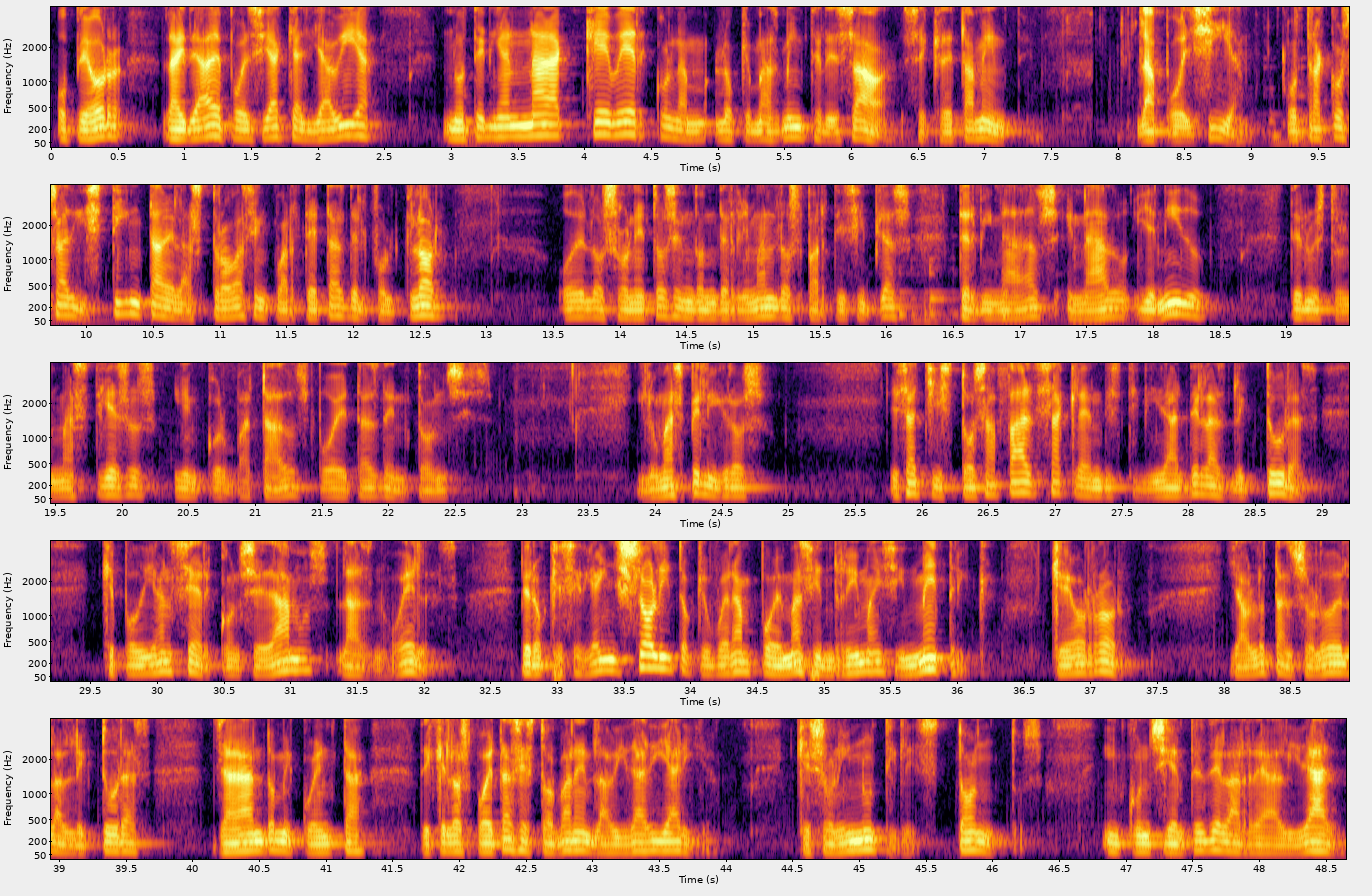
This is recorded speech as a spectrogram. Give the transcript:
O peor, la idea de poesía que allí había no tenían nada que ver con lo que más me interesaba secretamente, la poesía, otra cosa distinta de las trovas en cuartetas del folclore o de los sonetos en donde riman los participios terminados en ado y en ido de nuestros más tiesos y encorbatados poetas de entonces. Y lo más peligroso, esa chistosa falsa clandestinidad de las lecturas que podían ser, concedamos, las novelas, pero que sería insólito que fueran poemas sin rima y sin métrica. ¡Qué horror! Y hablo tan solo de las lecturas, ya dándome cuenta de que los poetas estorban en la vida diaria, que son inútiles, tontos, inconscientes de la realidad,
